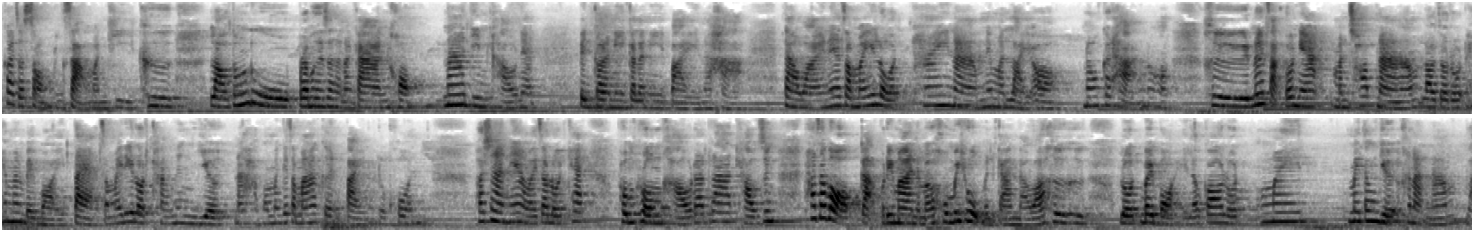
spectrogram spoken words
ก็อาจจะ 2-3 วันที คือ เราต้องดูประเมินสถานการณ์ของหน้าดินเขาเนี่ยเป็นกรณีกรณีไปนะคะ แต่ไว้เนี่ยจะไม่ลดให้น้ำเนี่ยมันไหลออก นอกกระถางเนาะ คือเนื่องจากต้นเนี้ยมันชอบน้ำเราจะรดให้มันบ่อยๆ แต่จะไม่ได้รดครั้งหนึ่งเยอะนะคะ เพราะมันก็จะมากเกินไปนะทุกคน เพราะฉะนั้นเนี่ยไว้จะลดแค่พรมๆเขาราดๆเขา ซึ่งถ้าจะบอกกะปริมาณเนี่ยมันคงไม่ถูกเหมือนกันแต่ว่าคือคือลดบ่อยๆ แล้วก็ลดไม่ไม่ต้องเยอะขนาดน้ำไหล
